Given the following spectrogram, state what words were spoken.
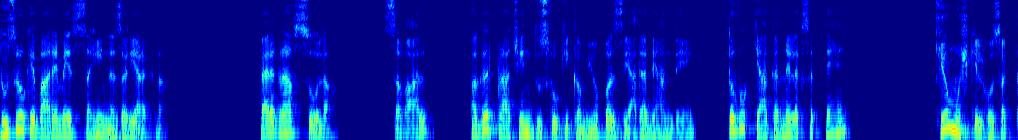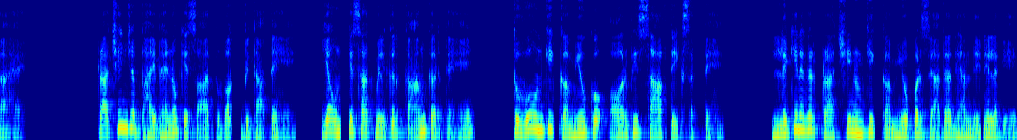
दूसरों के बारे में सही नज़रिया रखना। पैराग्राफ 16 सवाल, अगर प्राचीन दूसरों की कमियों पर ज़्यादा ध्यान दें तो वो क्या करने लग सकते हैं? क्यों मुश्किल हो सकता है? प्राचीन जब भाई बहनों के साथ वक्त बिताते हैं या उनके साथ मिलकर काम करते हैं तो वो उनकी कमियों को और भी साफ़ देख सकते हैं। लेकिन अगर प्राचीन उनकी कमियों पर ज़्यादा ध्यान देने लगे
